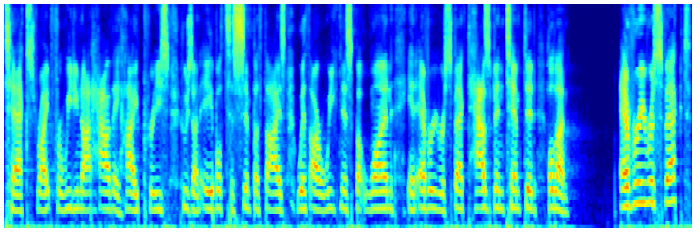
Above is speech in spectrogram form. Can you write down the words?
text, right? For we do not have a high priest who's unable to sympathize with our weakness, but one in every respect has been tempted. Hold on. Every respect?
